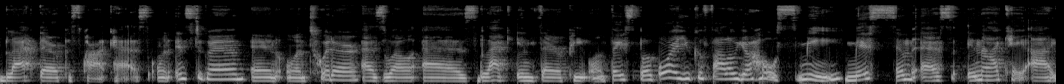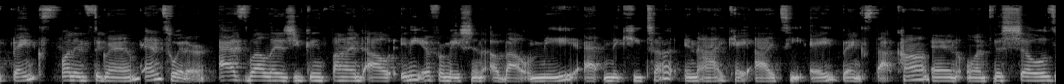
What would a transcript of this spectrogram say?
Black Therapist Podcast on Instagram and on Twitter, as well as Black in Therapy on Facebook. Or you can follow your host, me, Miss M-S-N-I-K-I Banks on Instagram and Twitter, as well as you can find out any information about me at Nikita, N-I-K-I-T-A, Banks.com and on the show's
